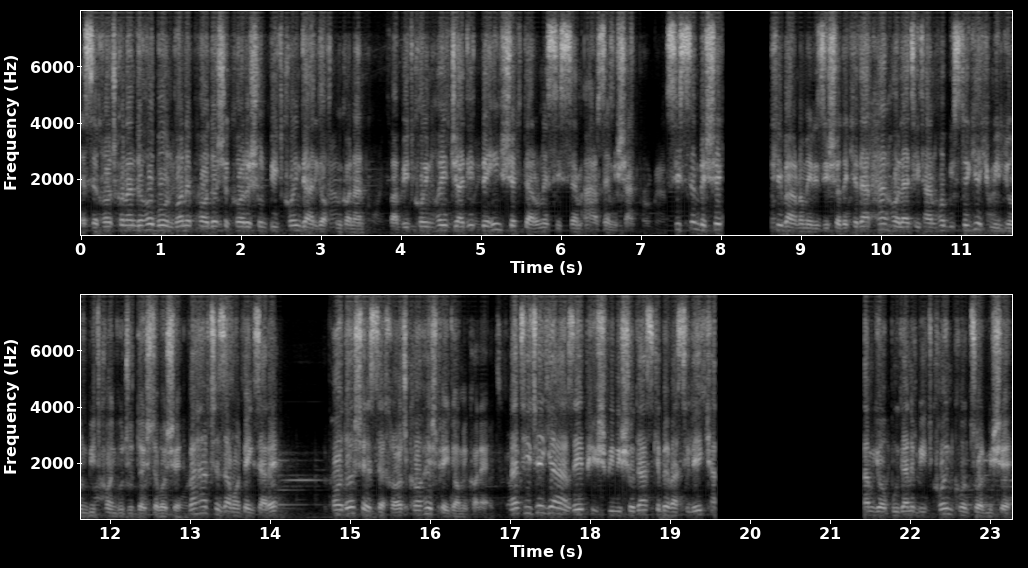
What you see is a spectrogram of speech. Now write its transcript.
استخراج کننده ها به عنوان پاداش کارشون بیت کوین دریافت می‌کنن و بیت کوین های جدید به این شکل درون سیستم عرضه میشن. سیستم به شکلی برنامه ریزی شده که در هر حالتی تنها 21 میلیون بیت کوین وجود داشته باشه و هر چه زمان بگذره پاداش استخراج کاهش پیدا می‌کنه. نتیجه یه عرضه پیش بینی شده است که به وسیله کمیاب بودن بیت کوین کنترل میشه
